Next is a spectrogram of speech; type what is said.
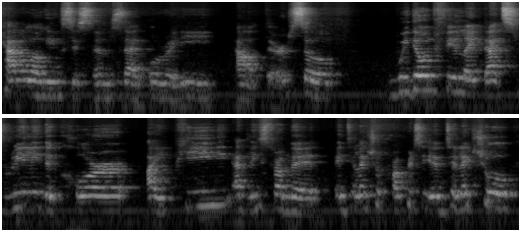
cataloging systems that already out there. So we don't feel like that's really the core IP, at least from the intellectual property, intellectual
